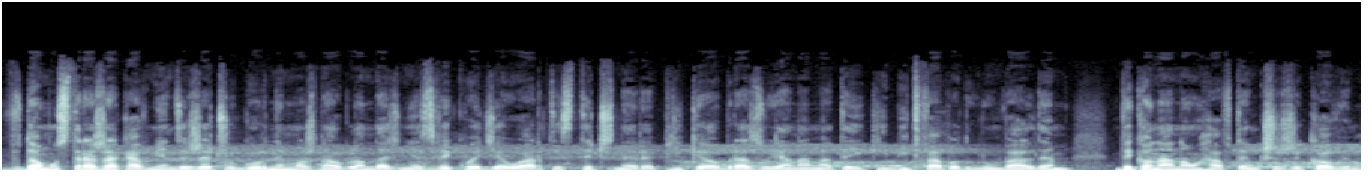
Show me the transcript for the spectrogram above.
W domu strażaka w Międzyrzeczu Górnym można oglądać niezwykłe dzieło artystyczne, replikę obrazu Jana Matejki Bitwa pod Grunwaldem, wykonaną haftem krzyżykowym.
